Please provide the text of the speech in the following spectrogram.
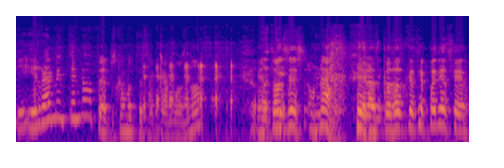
y, y realmente no, pero pues cómo te sacamos, ¿no? Entonces, una de las cosas que se puede hacer,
